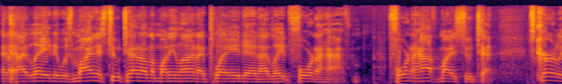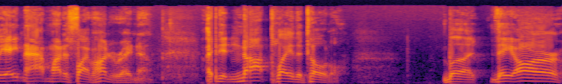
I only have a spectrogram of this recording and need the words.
And I laid, it was minus 210 on the money line. I played and I laid four and a half. Four and a half minus 210. It's currently eight and a half minus 500 right now. I did not play the total. But they are,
